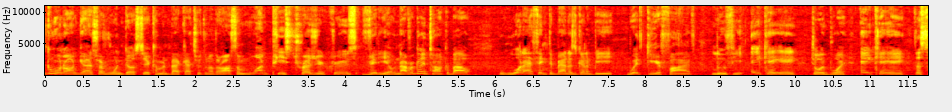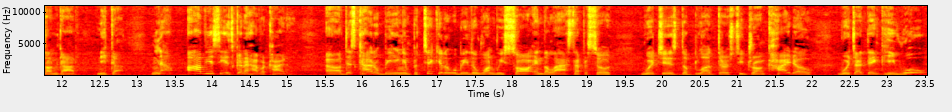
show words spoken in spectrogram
going on guys? Everyone Ghost here coming back at you with another awesome One Piece Treasure Cruise video. Now we're going to talk about what I think the banner is going to be with Gear 5, Luffy, aka Joy Boy, aka the Sun God, Nika. Now, obviously it's going to have a Kaido. Uh, this Kaido being in particular will be the one we saw in the last episode, which is the bloodthirsty drunk Kaido, which I think he will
